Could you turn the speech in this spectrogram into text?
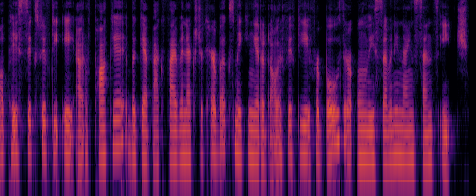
I'll pay $6.58 out of pocket, but get back 5 in extra care bucks, making it $1.58 for both or only 79 cents each.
